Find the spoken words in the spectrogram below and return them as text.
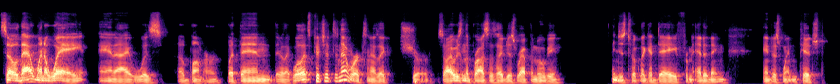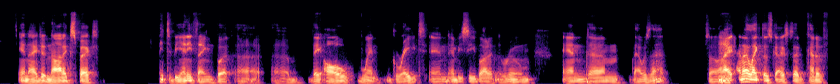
so that went away, and I was a bummer. But then they're like, well, let's pitch it to networks. And I was like, sure. So I was in the process. I just wrapped the movie and just took like a day from editing and just went and pitched. And I did not expect it to be anything, but uh, uh, they all went great. And NBC bought it in the room. And um, that was that. So, and I, and I like those guys because I've kind of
